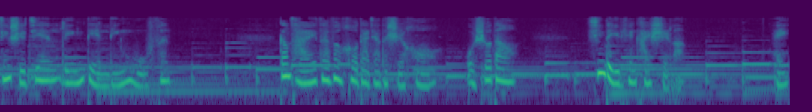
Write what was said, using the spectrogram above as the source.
北京时间零点零五分。刚才在问候大家的时候，我说到新的一天开始了。哎，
